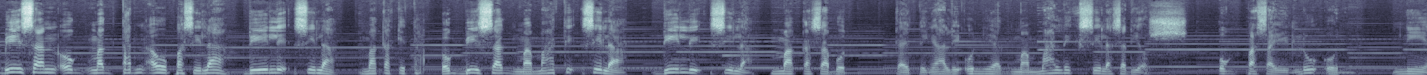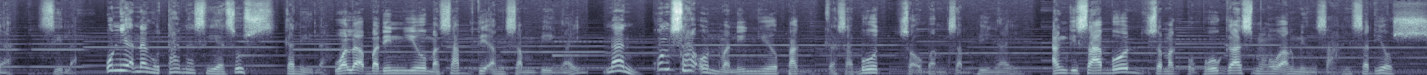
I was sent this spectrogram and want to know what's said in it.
bisan og magtan-aw pa sila dili sila makakita. Og bisag mamati sila dili sila makasabot. Kay tingali unyag mamalik sila sa Dios ug pasayloon niya sila Unya nang utana si Jesus kanila. Wala ba ninyo masabti ang sambingay? Nan, unsaon man ninyo pagkasabot sa ubang sambingay? Ang gisabod sa magpupugas mao ang mensahe sa Dios.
